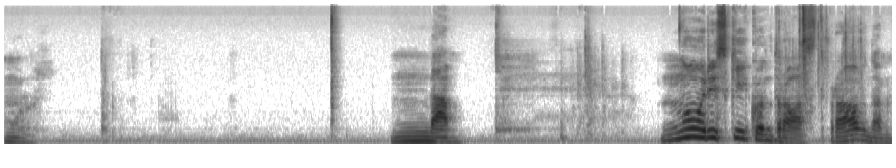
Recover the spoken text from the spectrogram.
Урус. Да. Ну, різкий контраст, правда? В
